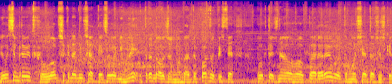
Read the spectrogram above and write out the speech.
І усім привіт, хлопчики та дівчатка. Сьогодні ми продовжуємо грати в Forza після двохтижневого перериву, тому що я трошечки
